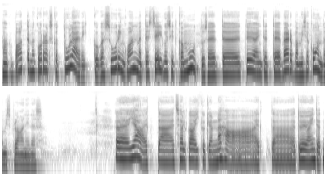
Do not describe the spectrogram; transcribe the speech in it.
aga vaatame korraks ka tulevikku, kas uuringu andmetest selgusid ka muutused äh, tööandjate värbamis- ja koondamisplaanides? Äh, jaa, et, äh, et seal ka ikkagi on näha, et tööandjad,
